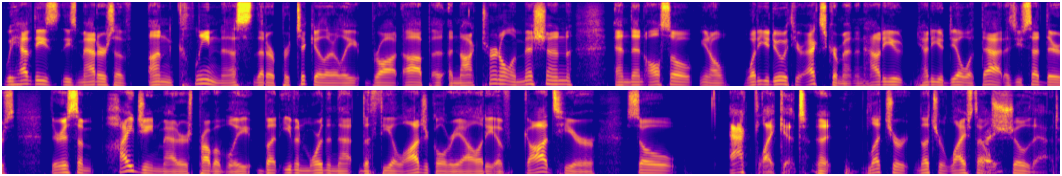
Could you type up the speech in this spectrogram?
we have these these matters of uncleanness that are particularly brought up a, a, nocturnal emission and then also, you know, what do you do with your excrement and how do you how do you deal with that? As you said there's there is some hygiene matters probably, but even more than that the theological reality of God's here. So act like it. Uh, let your let your lifestyle right. show that.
